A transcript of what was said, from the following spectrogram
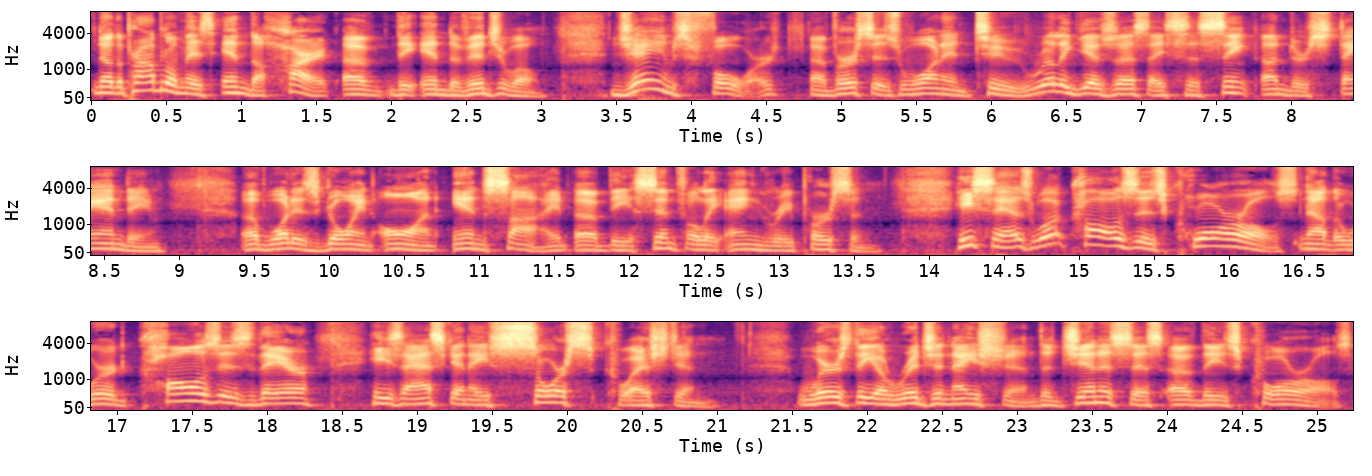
No, the problem is in the heart of the individual. James 4, uh, verses 1 and 2, really gives us a succinct understanding of what is going on inside of the sinfully angry person. He says, What causes quarrels? Now, the word causes there, he's asking a source question. Where's the origination, the genesis of these quarrels?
